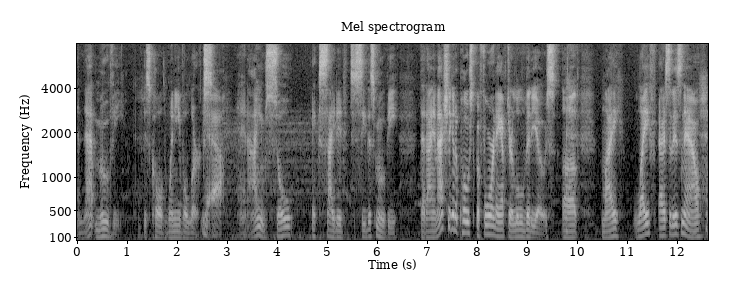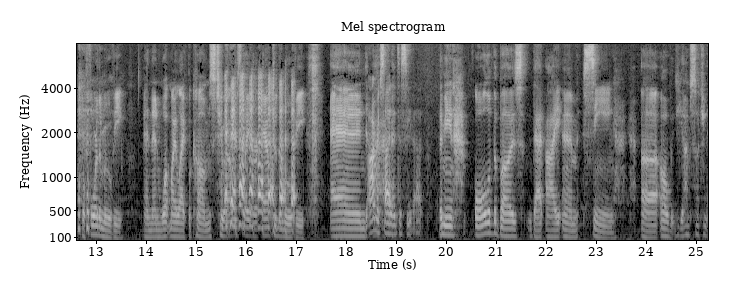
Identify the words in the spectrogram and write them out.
And that movie is called When Evil Lurks. Yeah. And I am so excited to see this movie that I am actually going to post before and after little videos of my life as it is now before the movie, and then what my life becomes two hours later after the movie. And I'm excited to see that. I mean, all of the buzz that I am seeing. Uh, oh, yeah, I'm such an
